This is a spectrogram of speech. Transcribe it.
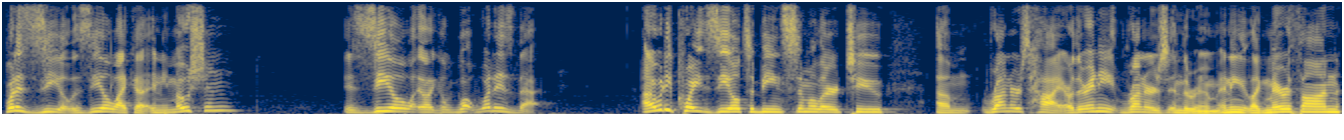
What is zeal? Is zeal like a, an emotion? Is zeal like, what? What is that? I would equate zeal to being similar to um, runner's high. Are there any runners in the room? Any like marathon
